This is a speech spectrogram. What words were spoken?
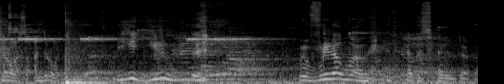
들어갔어 안 들어갔어 이게 우리인데. 왜 우리랑만 여기? 다들 잘 들어가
